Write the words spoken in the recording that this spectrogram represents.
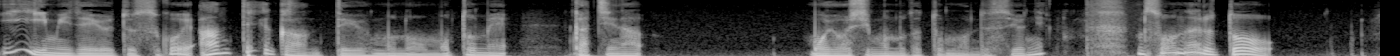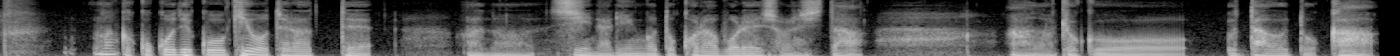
いい意味で言うとすごい安定感っていうものを求めがちな催し物だと思うんですよね。そうなると、なんかここでこう木をてらって、あの、椎名林檎とコラボレーションした、あの、曲を歌うとか、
